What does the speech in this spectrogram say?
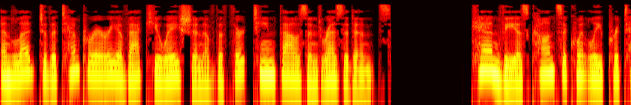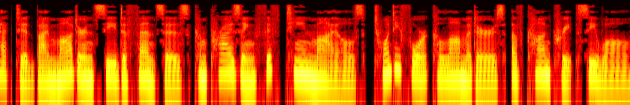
and led to the temporary evacuation of the 13,000 residents. Canvey is consequently protected by modern sea defences comprising 15 miles 24 kilometers of concrete seawall.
